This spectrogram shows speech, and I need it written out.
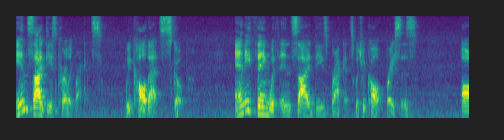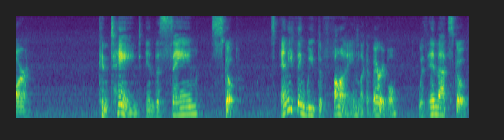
Inside these curly brackets, we call that scope. Anything with inside these brackets, which we call braces, are contained in the same scope. So anything we define, like a variable, within that scope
